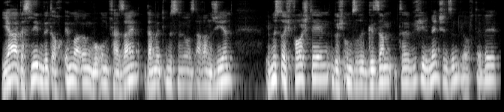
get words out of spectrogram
Ja, das Leben wird auch immer irgendwo unfair sein, damit müssen wir uns arrangieren. Ihr müsst euch vorstellen, durch unsere gesamte, wie viele Menschen sind wir auf der Welt?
